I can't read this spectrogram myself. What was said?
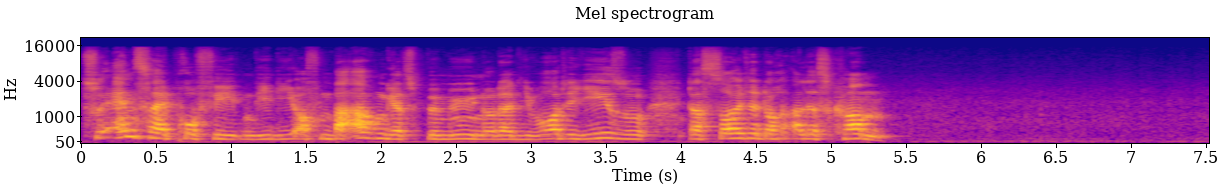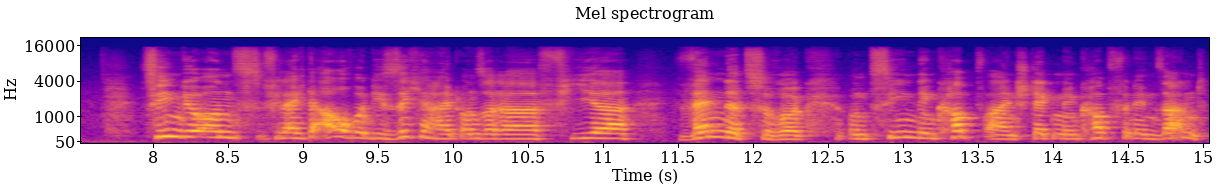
zu Endzeitpropheten, die die Offenbarung jetzt bemühen oder die Worte Jesu, das sollte doch alles kommen? Ziehen wir uns vielleicht auch in die Sicherheit unserer vier Wände zurück und ziehen den Kopf ein, stecken den Kopf in den Sand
